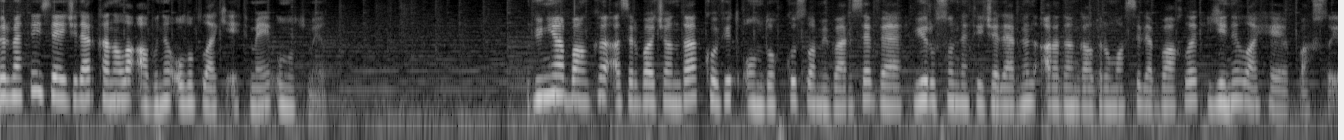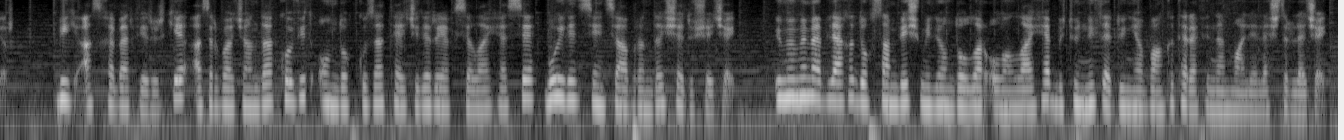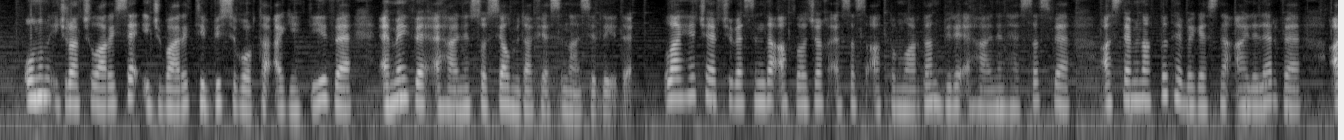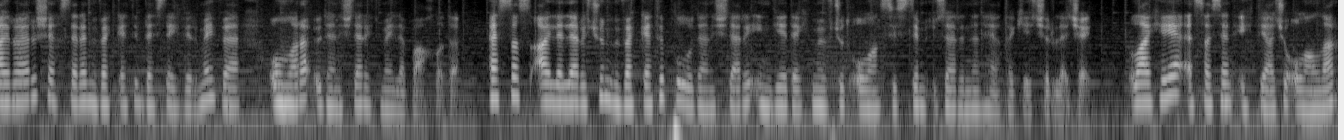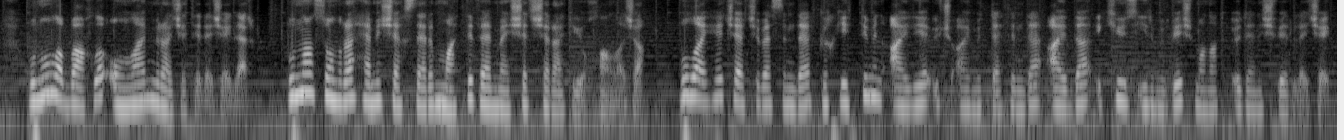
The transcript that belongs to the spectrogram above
Hörmətli izləyicilər, kanala abunə olub like etməyi unutmayın. Dünya Bankı Azərbaycanda COVID-19-la mübarizə və virusun nəticələrinin aradan qaldırılması ilə bağlı yeni layihəyə başlayır. Big Az xəbər verir ki, Azərbaycanda COVID-19-a təcili reaksiya layihəsi bu ilin sentyabrında işə düşəcək. Ümumi məbləği 95 milyon dollar olan layihə bütünlüklə Dünya Bankı tərəfindən maliyyələşdiriləcək. Onun icraçıları isə İcbari Tibbi Sığorta Agentliyi və Əmək və Əhalinin Sosial Müdafiəsi Nazirliyidir. Layihə çərçivəsində atılacaq əsas addımlardan biri əhalinin həssas və aztəminatlı təbəqəsinə ailələr və ayrı-ayrı şəxslərə müvəqqəti dəstək vermək və onlara ödənişlər etməklə bağlıdır. Həssas ailələr üçün müvəqqəti pul ödənişləri indiyədək mövcud olan sistem üzərindən həyata keçiriləcək. Layihəyə əsasən ehtiyacı olanlar bununla bağlı onlayn müraciət edəcəklər. Bundan sonra həmin şəxslərin maddi və məişət şəraiti yoxlanılacaq. Bu layihə çərçivəsində 47 min ailəyə 3 ay müddətində ayda 225 manat ödəniş veriləcək.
